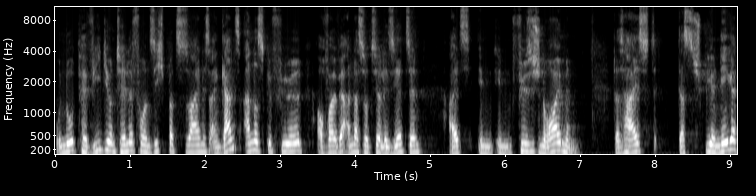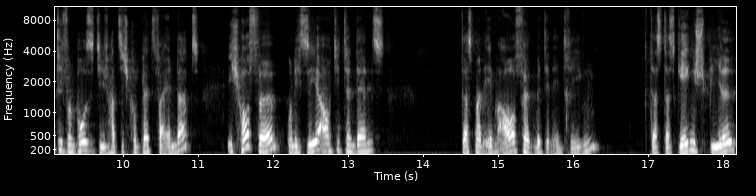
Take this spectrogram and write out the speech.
Und nur per Video und Telefon sichtbar zu sein, ist ein ganz anderes Gefühl, auch weil wir anders sozialisiert sind, als in, in physischen Räumen. Das heißt, das Spiel negativ und positiv hat sich komplett verändert. Ich hoffe und ich sehe auch die Tendenz, dass man eben aufhört mit den Intrigen, dass das Gegenspiel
